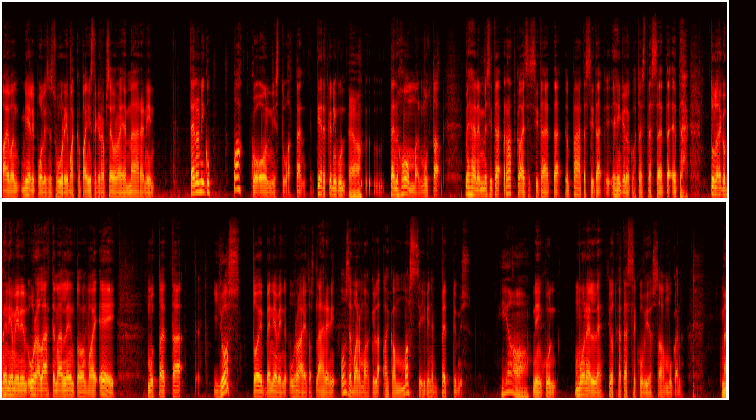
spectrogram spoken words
aivan mielipuolisen suuri vaikkapa Instagram-seuraajien määrä, niin tämä on niin kuin pakko onnistua tämän, tiedätkö, niin kuin tämän homman, mutta mehän emme sitä ratkaise sitä, että päätä sitä henkilökohtaisesti tässä, että, että tuleeko Benjaminin ura lähtemään lentoon vai ei. Mutta että jos toi Benjamin ura ei tuosta lähde, niin on se varmaan kyllä aika massiivinen pettymys. Joo. Niin kuin monelle, jotka tässä kuviossa on mukana. Mä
